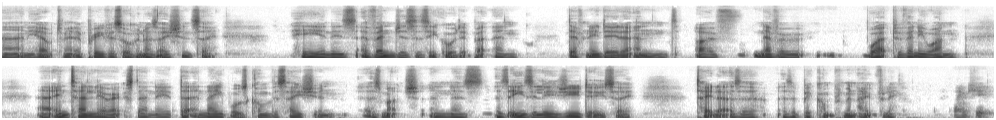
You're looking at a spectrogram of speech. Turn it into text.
uh, and he helped me at a previous organisation. So he and his Avengers, as he called it back then, definitely did. It. And I've never worked with anyone uh, internally or externally that enables conversation as much and as as easily as you do. So take that as a as a big compliment, hopefully. Thank you.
